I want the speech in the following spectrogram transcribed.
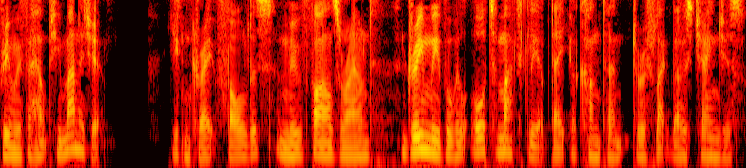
Dreamweaver helps you manage it. You can create folders and move files around, and Dreamweaver will automatically update your content to reflect those changes.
